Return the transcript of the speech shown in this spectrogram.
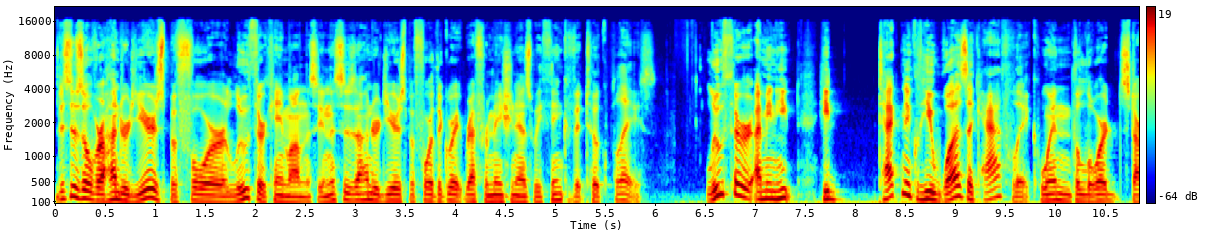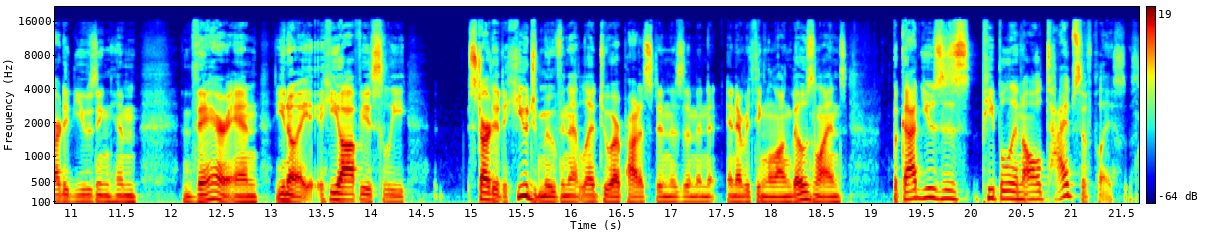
This is over hundred years before Luther came on the scene. This is hundred years before the Great Reformation, as we think of it, took place. Luther, I mean, he he technically he was a Catholic when the Lord started using him there, and you know, he obviously started a huge movement that led to our Protestantism and, and everything along those lines. But God uses people in all types of places.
